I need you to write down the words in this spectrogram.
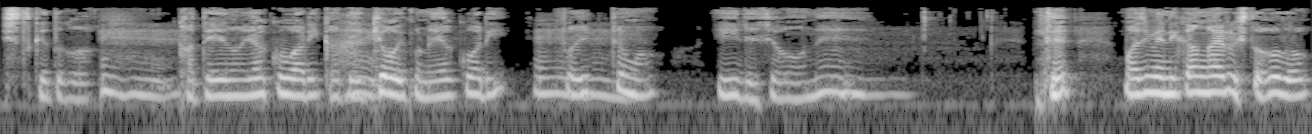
しつけとか、えー、家庭の役割家庭教育の役割、はい、と言ってもいいでしょうね。で、真面目に考える人ほど、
